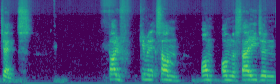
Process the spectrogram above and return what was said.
gents. Both giving it some on on the stage, and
